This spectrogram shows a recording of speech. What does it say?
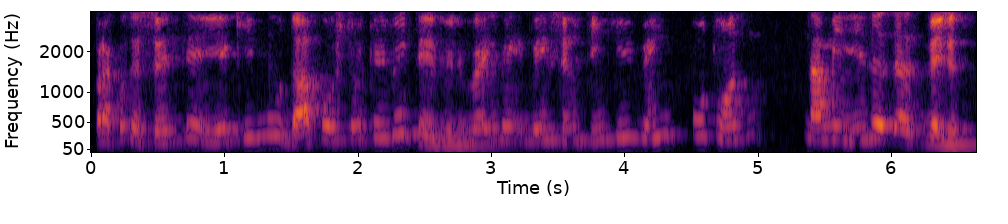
para acontecer, ele teria que mudar a postura que ele vem tendo. Ele vem, vem sendo um time que vem pontuando na medida. Da, veja,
